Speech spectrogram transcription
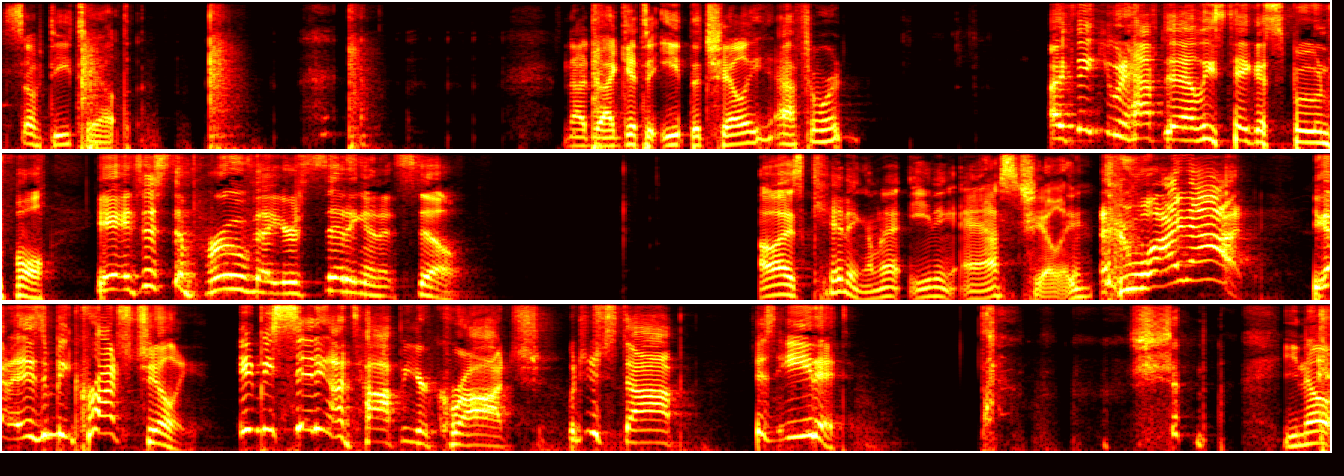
so detailed. Now, do I get to eat the chili afterward? I think you would have to at least take a spoonful. It's just to prove that you're sitting in it still. Oh, I was kidding. I'm not eating ass chili. Why not? You got it'd be crotch chili. It'd be sitting on top of your crotch. Would you stop? Just eat it. Shut up. You know,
